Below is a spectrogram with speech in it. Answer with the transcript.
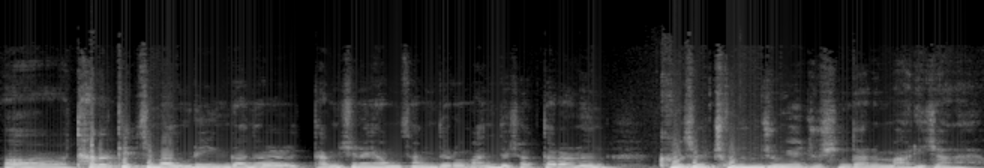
어, 타락했지만 우리 인간을 당신의 형상대로 만드셨다라는 그것을 존중해 주신다는 말이잖아요.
